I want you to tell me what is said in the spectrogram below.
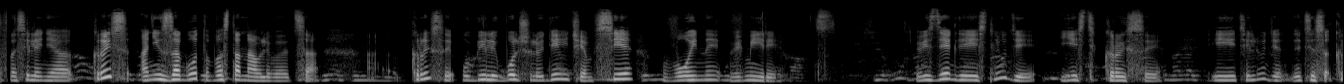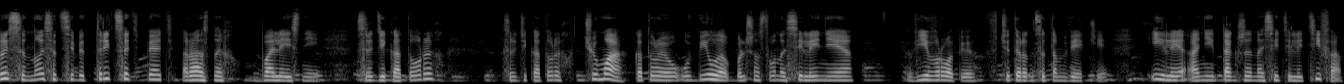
а, населения крыс, они за год восстанавливаются. Крысы убили больше людей, чем все войны в мире. Везде, где есть люди, есть крысы. И эти люди, эти крысы носят в себе 35 разных болезней, среди которых, среди которых чума, которая убила большинство населения в Европе в XIV веке. Или они также носители тифа,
